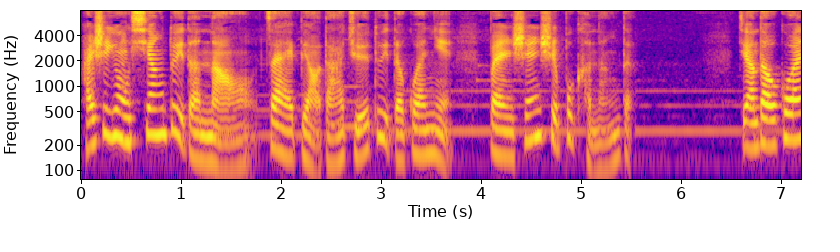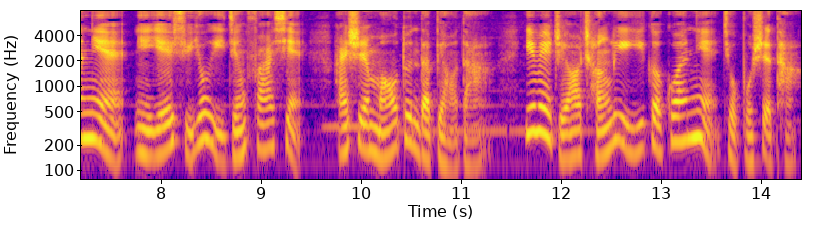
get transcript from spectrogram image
还是用相对的脑在表达绝对的观念，本身是不可能的。讲到观念，你也许又已经发现还是矛盾的表达，因为只要成立一个观念，就不是它，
